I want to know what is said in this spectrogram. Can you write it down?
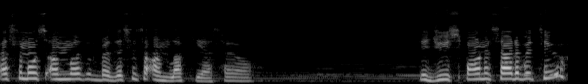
That's the most unlucky, but this is unlucky as hell. Did you spawn inside of it too?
